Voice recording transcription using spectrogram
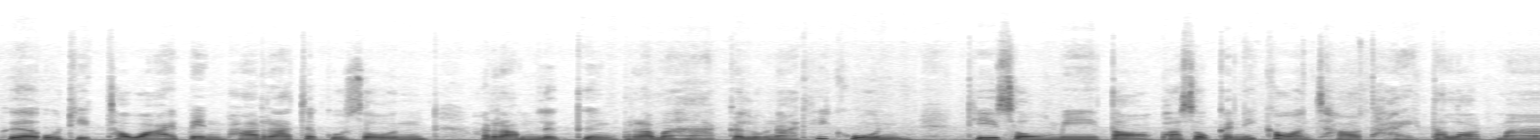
เพื่ออุทิศถวายเป็นพระราชกุศล รำลึกถึงพระมหากรุณาธิคุณ ที่ทรงมีต่อประสบกนิกรชาวไทยตลอดมา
